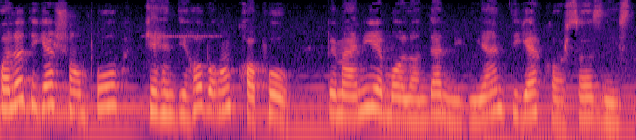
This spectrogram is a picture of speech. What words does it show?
حالا دیگر شامپو که هندی ها به آن کاپو به معنی مالاندن می‌گویند دیگر کارساز نیست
